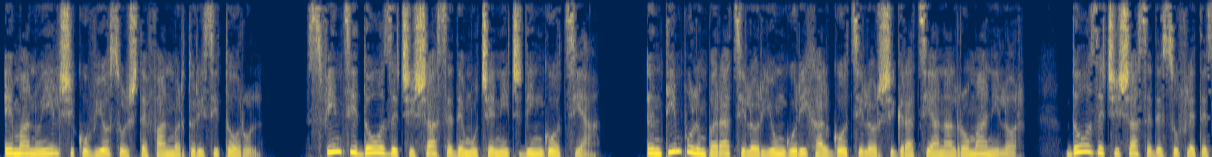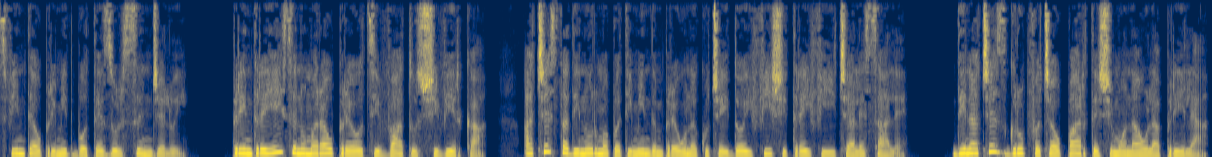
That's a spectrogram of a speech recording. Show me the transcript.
Emanuil și cuviosul Ștefan Mărturisitorul. Sfinții 26 de mucenici din Goția. În timpul împăraților Iungurih al Goților și Grațian al Romanilor, 26 de suflete sfinte au primit botezul sângelui. Printre ei se numărau preoții Vatus și Virca, acesta din urmă pătimind împreună cu cei doi fii și trei fiice ale sale. Din acest grup făceau parte și monaul Aprilea,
